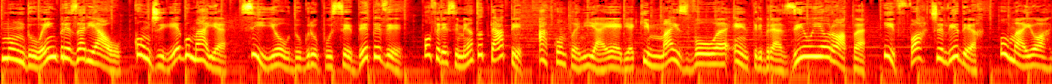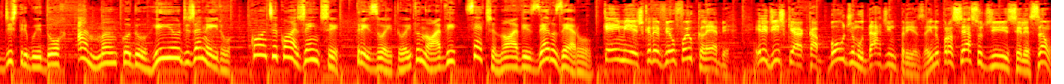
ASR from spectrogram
Mundo Empresarial, com Diego Maia, CEO do Grupo CDPV. Oferecimento TAP, a companhia aérea que mais voa entre Brasil e Europa. E Forte Líder, o maior distribuidor a manco do Rio de Janeiro. Conte com a gente, 3889-7900. Quem me escreveu foi o Kleber. Ele diz que acabou de mudar de empresa e no processo de seleção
